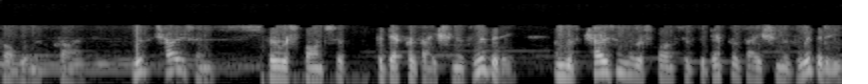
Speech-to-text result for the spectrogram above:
problem of crime. We've chosen the response of the deprivation of liberty. And we've chosen the response of the deprivation of liberty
